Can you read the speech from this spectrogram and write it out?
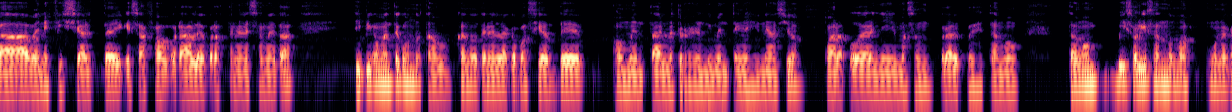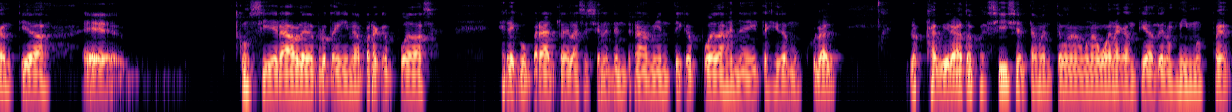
va a beneficiarte y que sea favorable para obtener esa meta. Típicamente cuando estamos buscando tener la capacidad de aumentar nuestro rendimiento en el gimnasio para poder añadir masa muscular, pues estamos, estamos visualizando más una cantidad eh, considerable de proteína para que puedas recuperarte de las sesiones de entrenamiento y que puedas añadir tejido muscular. Los carbohidratos, pues sí, ciertamente una, buena cantidad de los mismos pues,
